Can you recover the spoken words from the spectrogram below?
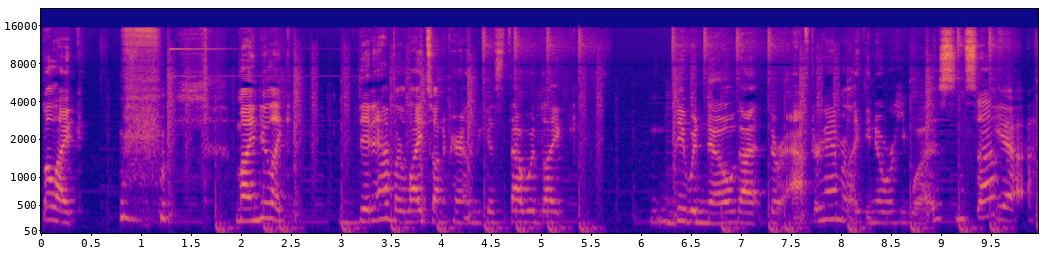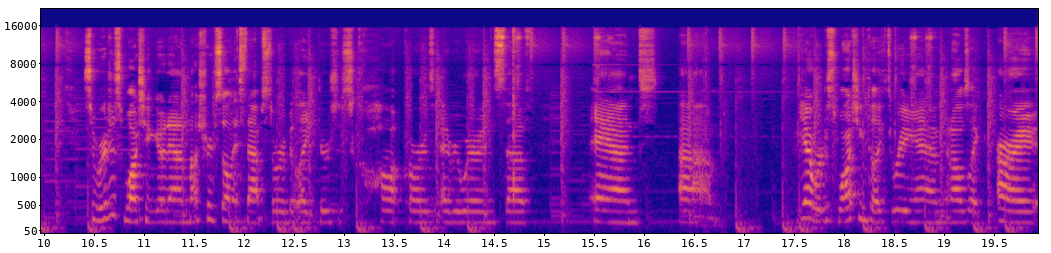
but like, mind you, like, they didn't have their lights on apparently because that would like, they would know that they're after him or like they know where he was and stuff. Yeah. So we're just watching it go down. I'm not sure if it's on my snap story, but like, there's just cop cars everywhere and stuff. And um, yeah, we're just watching till like 3 a.m. And I was like, all right,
